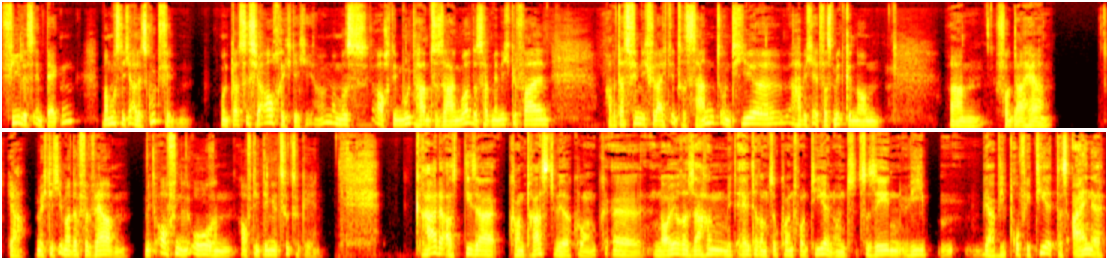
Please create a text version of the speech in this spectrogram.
vieles entdecken. Man muss nicht alles gut finden. Und das ist ja auch richtig. Ja? Man muss auch den Mut haben zu sagen, oh, das hat mir nicht gefallen, aber das finde ich vielleicht interessant und hier habe ich etwas mitgenommen. Ähm, von daher, ja, möchte ich immer dafür werben, mit offenen Ohren auf die Dinge zuzugehen gerade aus dieser Kontrastwirkung äh, neuere Sachen mit älteren zu konfrontieren und zu sehen, wie ja wie profitiert das eine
